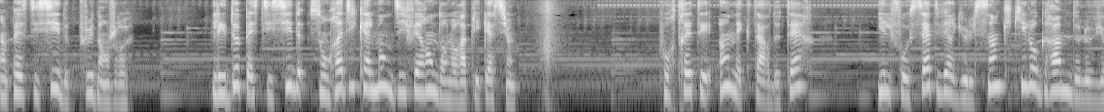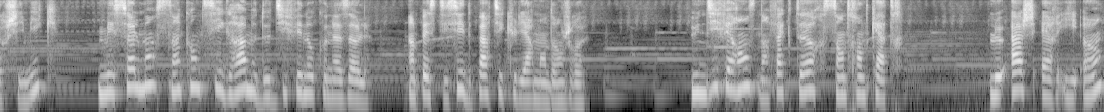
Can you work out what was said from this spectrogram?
un pesticide plus dangereux. Les deux pesticides sont radicalement différents dans leur application. Pour traiter un hectare de terre, il faut 7,5 kg de levure chimique, mais seulement 56 g de diphénoconazole, un pesticide particulièrement dangereux. Une différence d'un facteur 134. Le HRI1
